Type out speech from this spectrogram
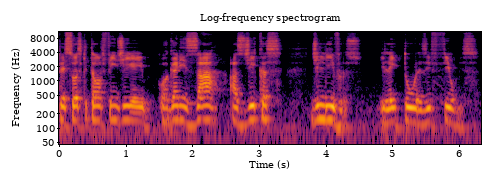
pessoas que estão a fim de organizar as dicas de livros e leituras e filmes.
